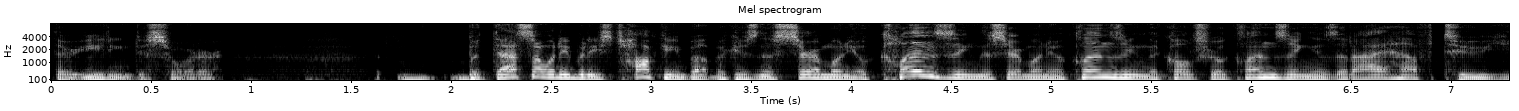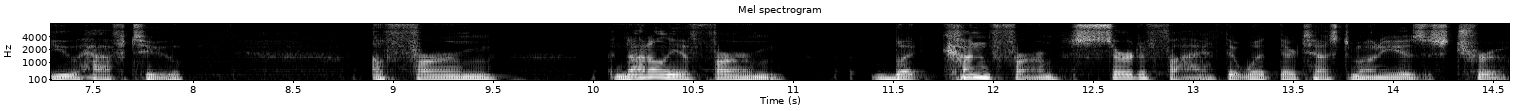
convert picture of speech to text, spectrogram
their eating disorder. But that's not what anybody's talking about because in the ceremonial cleansing, the ceremonial cleansing, the cultural cleansing is that I have to, you have to affirm, not only affirm, but confirm, certify that what their testimony is is true.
